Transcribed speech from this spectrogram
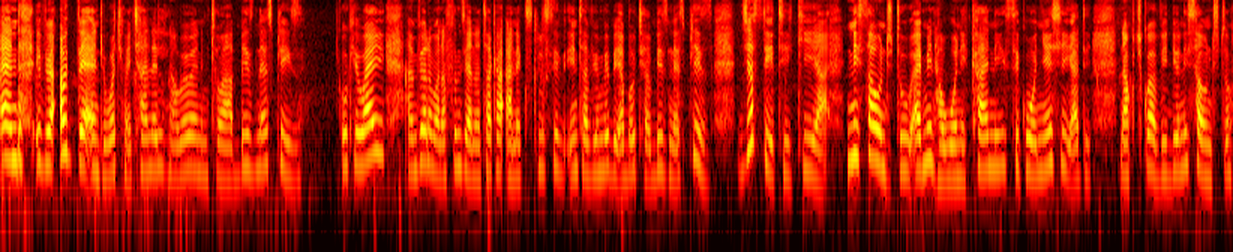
And if you're out there and you watch my channel na wewe ni mtu wa business please ukiwahi ambiwa na mwanafunzi anataka an exclusive interview maybe about your business please just itikia ni sound tu i mean hauonekani sikuonyeshi ati na kuchukua video ni sound tu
